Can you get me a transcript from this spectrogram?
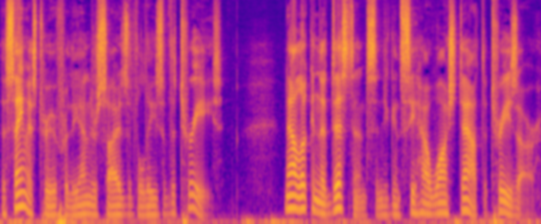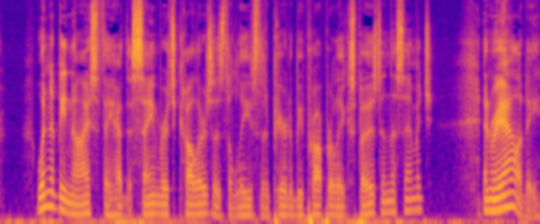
The same is true for the undersides of the leaves of the trees. Now look in the distance and you can see how washed out the trees are. Wouldn't it be nice if they had the same rich colors as the leaves that appear to be properly exposed in this image? In reality,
